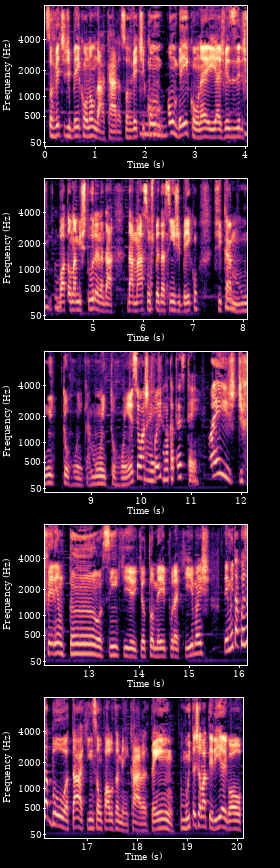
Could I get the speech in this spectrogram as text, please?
Sorvete de bacon não dá, cara. Sorvete com, com bacon, né? E às vezes eles botam na mistura né, da, da massa uns pedacinhos de bacon. Fica muito ruim, cara. Muito ruim. Esse eu acho Ai, que foi Eu nunca testei. mais diferentão, assim, que, que eu tomei por aqui, mas. Tem muita coisa boa, tá? Aqui em São Paulo também, cara. Tem muita gelateria, igual o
